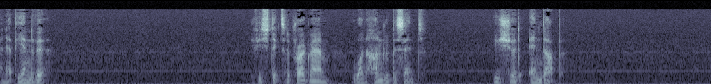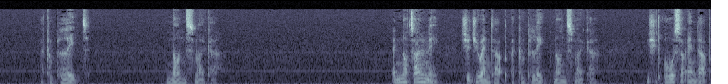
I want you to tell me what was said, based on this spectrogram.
And at the end of it, if you stick to the program 100%, you should end up a complete non-smoker. And not only should you end up a complete non-smoker, you should also end up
